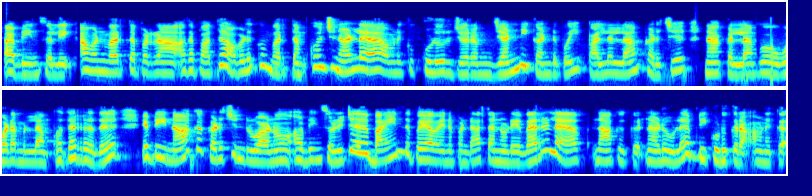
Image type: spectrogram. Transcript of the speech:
அப்படின்னு அப்படின்னு சொல்லி அவன் வருத்தப்படுறான். அதை பார்த்து அவளுக்கும் வருத்தம். கொஞ்ச நாள்ல அவனுக்கு குளிர் ஜுரம் ஜன்னி கண்டு போய் பல்லெல்லாம் கடிச்சு நாக்கெல்லாம் உடம்பெல்லாம் உதறது இப்படி நாக்க கடிச்சுருவானோ அப்படின்னு சொல்லிட்டு பயந்து போய் அவன் என்ன பண்றா? தன்னுடைய விரலை நாக்குக்கு நடுவுல இப்படி கொடுக்குறான் அவனுக்கு.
